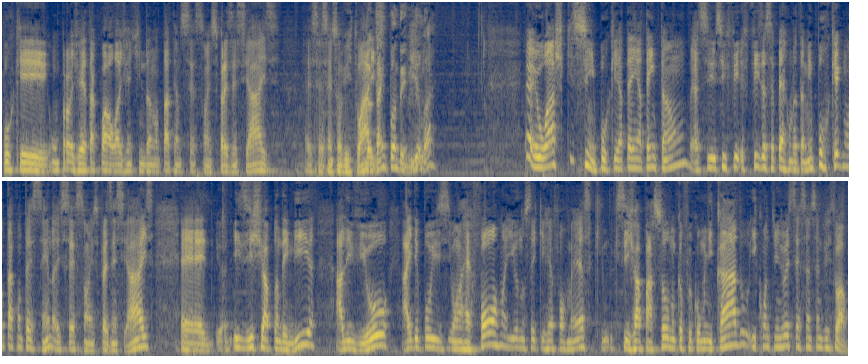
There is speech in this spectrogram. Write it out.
Porque um projeto a qual a gente ainda não está tendo sessões presenciais, as sessões são virtuais. Ainda está em pandemia lá? É, eu acho que sim, porque até, até então, é, se, se fi- fiz essa pergunta também, por que não está acontecendo as sessões presenciais? É, existe a pandemia, aliviou, aí depois uma reforma, e eu não sei que reforma é essa, que, que se já passou, nunca foi comunicado, e continua as sessões sendo virtual.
